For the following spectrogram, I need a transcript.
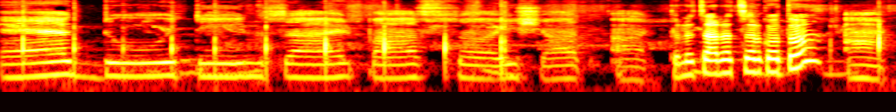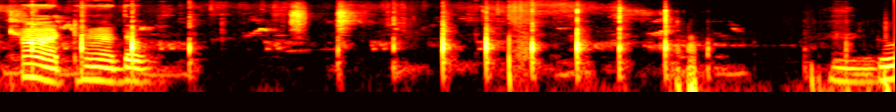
এক দুই তিন চার পাঁচ ছয় সাত আট তাহলে চার আর চার কত আট আট হ্যাঁ দাও হুম গুড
